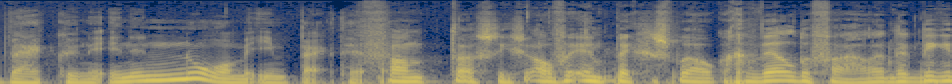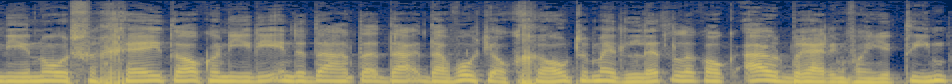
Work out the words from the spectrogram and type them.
wij kunnen een enorme impact hebben. Fantastisch. Over impact gesproken. Geweldig verhaal. En de dingen die je nooit vergeet ook. En die, die inderdaad, daar, daar word je ook groter mee. Letterlijk ook uitbreiding van je team.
